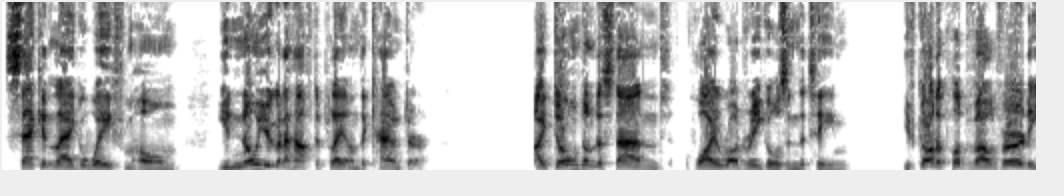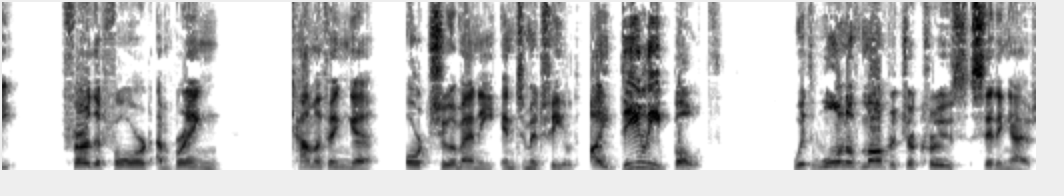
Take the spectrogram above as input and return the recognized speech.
second leg away from home, you know you're going to have to play on the counter. I don't understand why Rodrigo's in the team. You've got to put Valverde further forward and bring Camavinga or Tchouameni into midfield. Ideally, both, with one of Modric or Kroos sitting out.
